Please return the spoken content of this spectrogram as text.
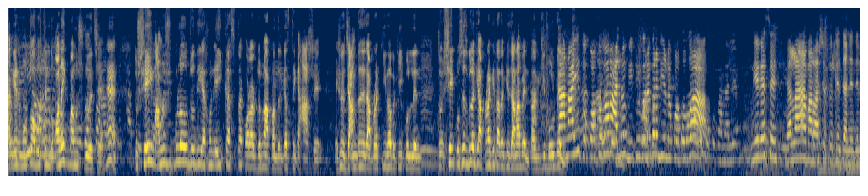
আগের মতো অবস্থা কিন্তু অনেক মানুষ রয়েছে হ্যাঁ? তো সেই মানুষগুলো যদি এখন এই কাজটা করার জন্য আপনাদের কাছ থেকে আসে এসে জানতে যে আপনারা কীভাবে কি করলেন তো সেই প্রসেসগুলো কি আপনারা কি তাদেরকে জানাবেন? তাদেরকে কি বলবেন? জানাই তো কতবার আলো ভিডিও করে করে নিয়ে এলো কতবার? নিয়ে গেছে মেলা আবার আসে তো জানিয়ে দেন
